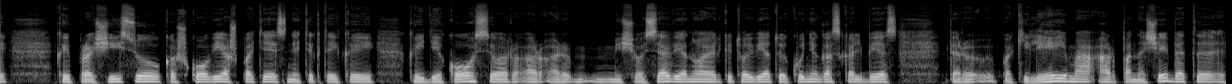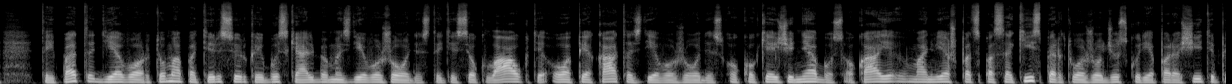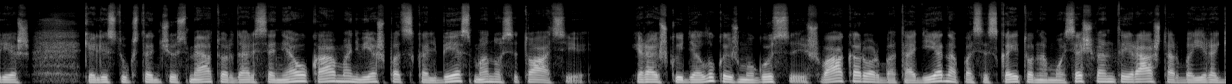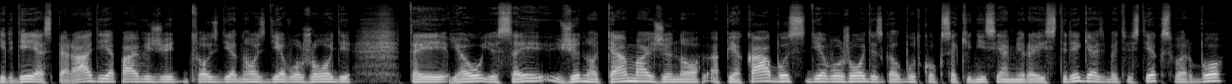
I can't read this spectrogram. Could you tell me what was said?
kai prašysiu kažko viešpaties, ne tik tai, kai, kai dėkosiu ar, ar, ar mišiuose vienoje ar kitoje vietoje kunigas kalbės per pakilėjimą ar panašiai, bet Taip pat Dievo artumą patirsiu ir kai bus kelbiamas Dievo žodis. Tai tiesiog laukti, o apie ką tas Dievo žodis, o kokia žinia bus, o ką man viešpats pasakys per tuos žodžius, kurie parašyti prieš kelis tūkstančius metų ar dar seniau, ką man viešpats kalbės mano situacijoje. Ir aišku, idealu, kai žmogus iš vakaro arba tą dieną pasiskaito namuose šventai raštą arba yra girdėjęs per radiją, pavyzdžiui, tos dienos Dievo žodį, tai jau jisai žino temą, žino apie ką bus Dievo žodis, galbūt koks sakinys jam yra įstrigęs, bet vis tiek svarbu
